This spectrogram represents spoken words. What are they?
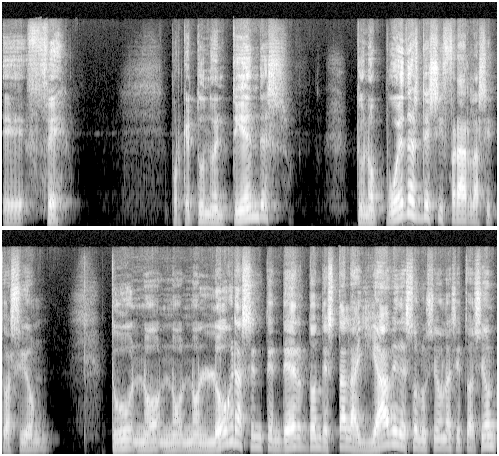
eh, fe. Porque tú no entiendes, tú no puedes descifrar la situación, tú no, no, no logras entender dónde está la llave de solución a la situación,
